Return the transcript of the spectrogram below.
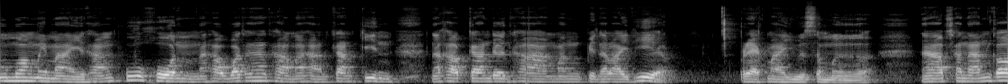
มุมมองใหม่ ๆ ทั้งผู้คนนะครับ วัฒนธรรมอาหารการกินนะครับ การเดินทางมันเป็นอะไรที่แปลกใหม่อยู่เสมอนะครับ ฉะนั้นก็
